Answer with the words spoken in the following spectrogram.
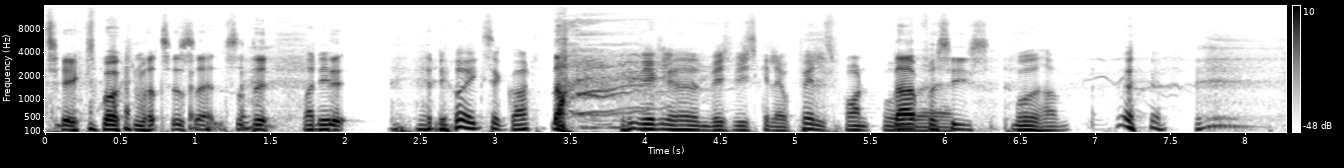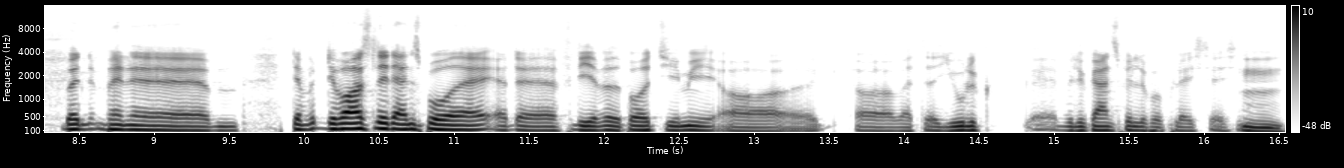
til Xboxen var til salg, så det, Var det, det, det var ikke så godt Nej. i virkeligheden, hvis vi skal lave fælles front mod, nej, øh, præcis. mod ham. men men øh, det, det var også lidt ansporet af, at, øh, fordi jeg ved, både Jimmy og, og hvad det Jule øh, vil jo gerne spille det på Playstation. Mm.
